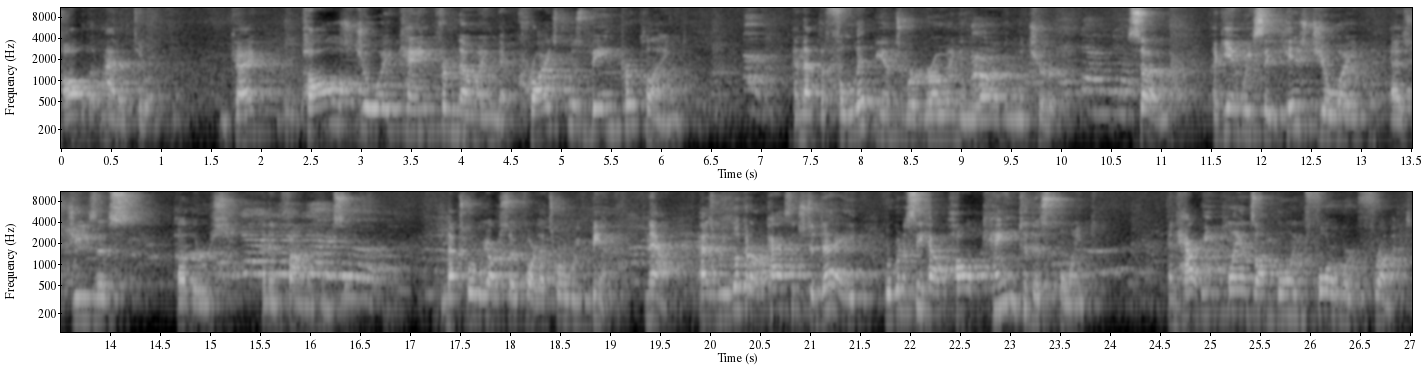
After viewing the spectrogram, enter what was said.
all that mattered to him. Okay? Paul's joy came from knowing that Christ was being proclaimed and that the Philippians were growing in love and maturity. So, again, we see his joy as Jesus, others, and then finally himself. And that's where we are so far. That's where we've been. Now, as we look at our passage today, we're going to see how Paul came to this point and how he plans on going forward from it.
